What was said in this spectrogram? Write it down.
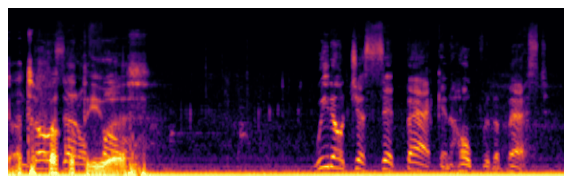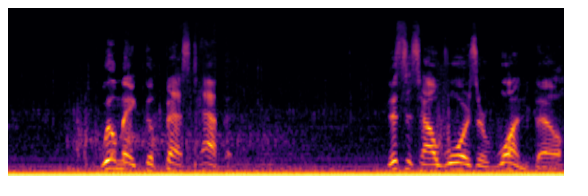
Not to fuck with the U.S. We don't just sit back and hope for the best. We'll make the best happen. This is how wars are won, Bell.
